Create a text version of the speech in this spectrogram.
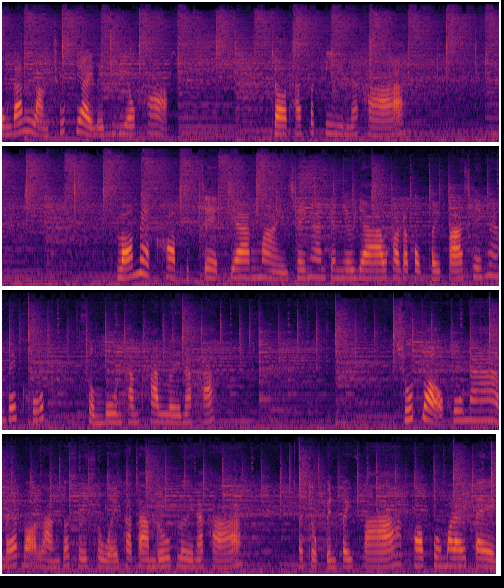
งด้านหลังชุดใหญ่เลยทีเดียวค่ะ จอทัชสกรีนนะคะ ล้อแม็กขอบ 17 ยางใหม่ ใช้งานกันยาวๆ ค่ะ ระบบไฟฟ้าใช้งานได้ครบ สมบูรณ์ทั้งคันเลยนะคะ ชุดเบาะคู่หน้าและเบาะหลังก็สวยๆ ค่ะตามรูปเลยนะคะ กระจกเป็นไฟฟ้า คอพวงมาลัยแต่ง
